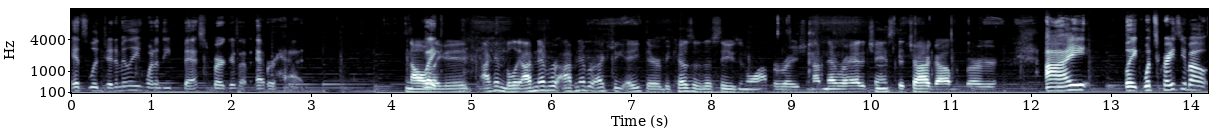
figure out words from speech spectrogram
it's legitimately one of the best burgers I've ever had. no, like- like, it, I can believe I've never I've never actually ate there because of the seasonal operation. I've never had a chance to try Goblin Burger. I like what's crazy about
